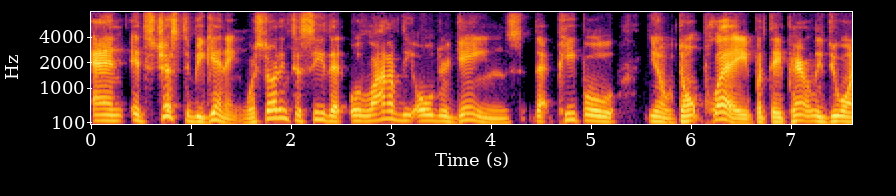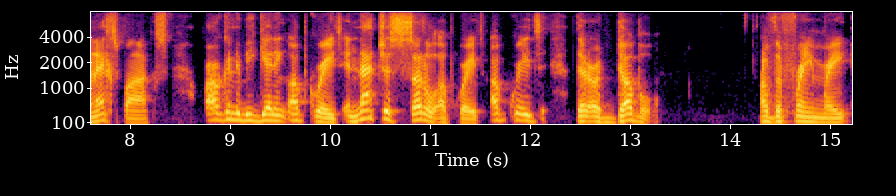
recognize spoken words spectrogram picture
and it's just the beginning. We're starting to see that a lot of the older games that people you know don't play, but they apparently do on Xbox, are going to be getting upgrades, and not just subtle upgrades, upgrades that are double of the frame rate.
